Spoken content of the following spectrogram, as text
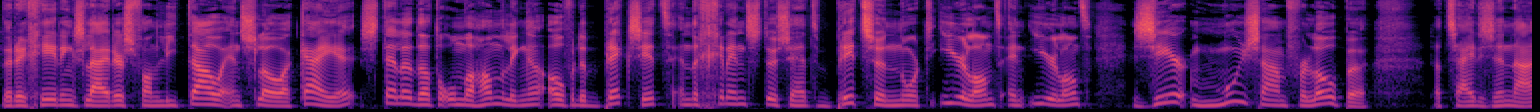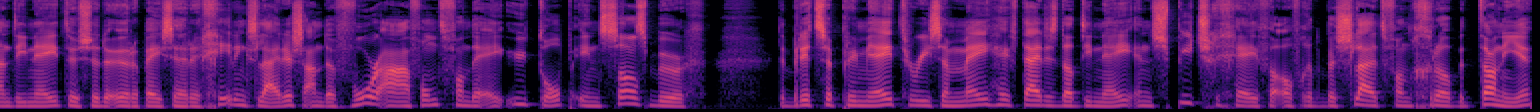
De regeringsleiders van Litouwen en Slowakije stellen dat de onderhandelingen over de brexit en de grens tussen het Britse Noord-Ierland en Ierland zeer moeizaam verlopen. Dat zeiden ze na een diner tussen de Europese regeringsleiders aan de vooravond van de EU-top in Salzburg. De Britse premier Theresa May heeft tijdens dat diner een speech gegeven over het besluit van Groot-Brittannië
